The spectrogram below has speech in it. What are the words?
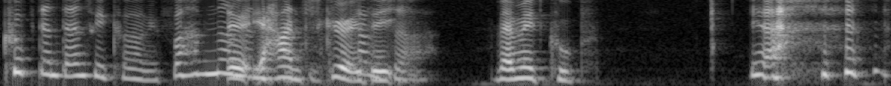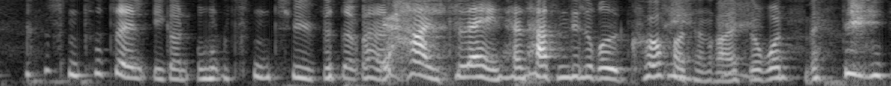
Kup den danske konge. Få ham ned. Øh, jeg har en skør Kom idé. Hvad med et kup? Ja. sådan en total Egon Olsen-type, der bare... Jeg har en plan. Han har sådan en lille rød kuffert, han rejser rundt med.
